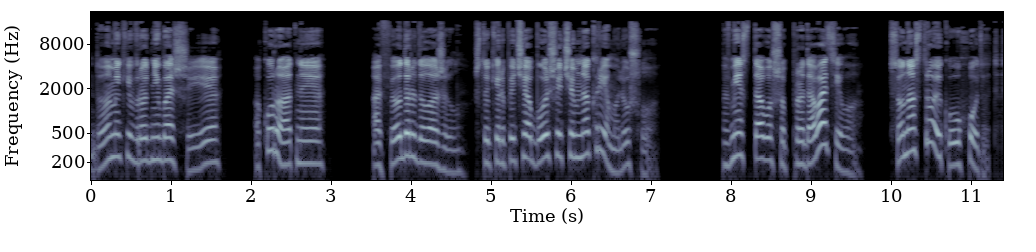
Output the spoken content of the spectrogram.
«Домики вроде небольшие, аккуратные, а Федор доложил, что кирпича больше, чем на Кремль ушло. Вместо того, чтобы продавать его, все на стройку уходит.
